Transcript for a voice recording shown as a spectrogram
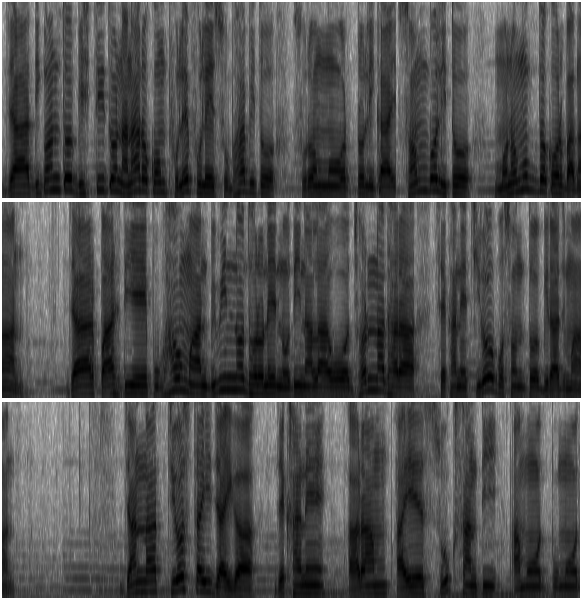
যা দিগন্ত বিস্তৃত নানা রকম ফুলে ফুলে শোভাবিত সুরম্য অট্টলিকায় সম্বলিত মনোমুগ্ধকর বাগান। যার পাশ দিয়ে প্রবাহমান বিভিন্ন ধরনের নদী নালা ও ঝর্ণাধারা সেখানে চির বসন্ত বিরাজমান। জান্নাত চিরস্থায়ী জায়গা যেখানে আরাম, আয়েস, সুখ, শান্তি, আমোদ, প্রমোদ,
